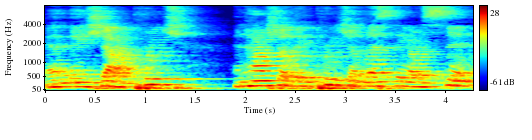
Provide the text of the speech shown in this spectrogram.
And they shall preach, and how shall they preach unless they are sent?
